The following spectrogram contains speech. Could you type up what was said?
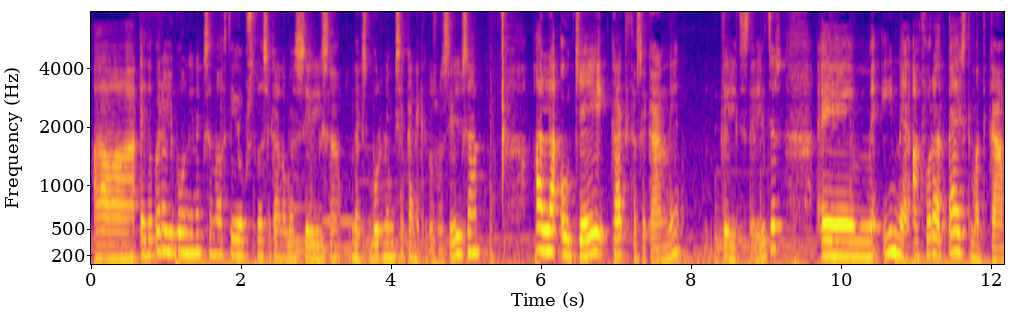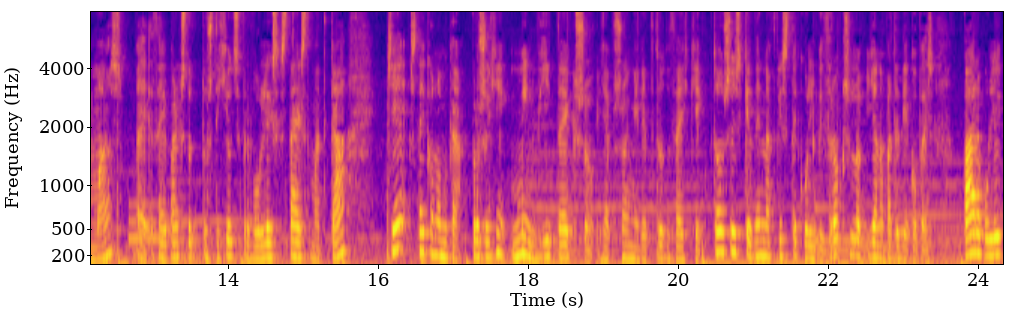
Α, εδώ πέρα λοιπόν είναι ξανά αυτή η όψη που θα σε κάνω Βασίλισσα. Εντάξει, μπορεί να μην σε κάνει ακριβώς Βασίλισσα, αλλά οκ, okay, κάτι θα σε κάνει τελίτσες τελίτσες, ε, είναι, αφορά τα αισθηματικά μας, ε, θα υπάρξει το, το στοιχείο της υπερβολής στα αισθηματικά και στα οικονομικά. Προσοχή, μην βγείτε έξω για ψώνια γιατί τότε θα έχει και εκπτώσεις και δεν αφήσετε κολυμπηθρόξυλο για να πάτε διακοπές. Πάρα πολύ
